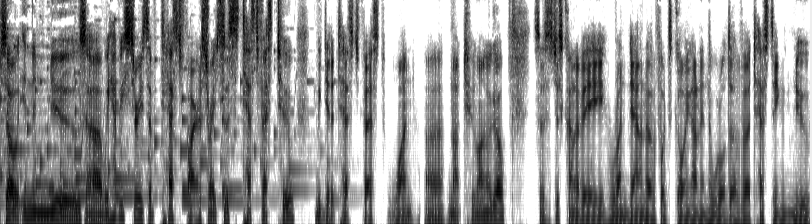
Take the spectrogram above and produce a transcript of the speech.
So in the news, uh, we have a series of test fires, right? So this is Test Fest 2. We did a Test Fest 1 uh, not too long ago. So this is just kind of a rundown of what's going on in the world of uh, testing new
